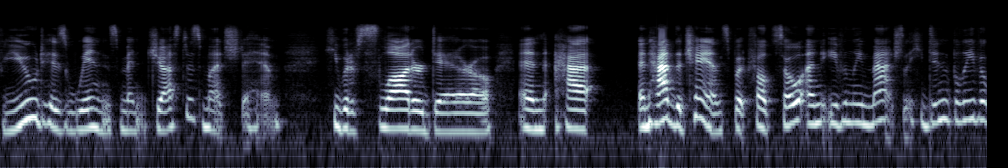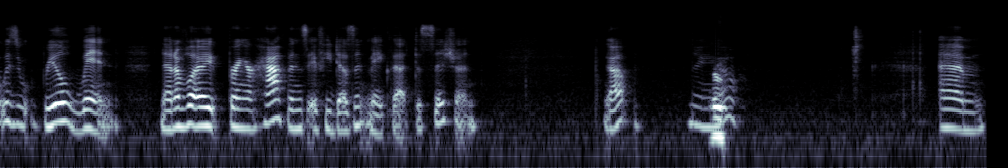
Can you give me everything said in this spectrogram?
viewed his wins meant just as much to him. He would have slaughtered Darrow and had and had the chance, but felt so unevenly matched that he didn't believe it was a real win. None of Lightbringer happens if he doesn't make that decision. Yep. There you go. Um,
